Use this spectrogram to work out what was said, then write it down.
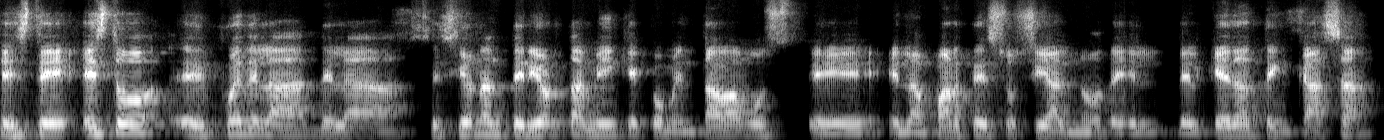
este, esto eh, fue de la, de la sesión anterior también que comentábamos eh, en la parte social, ¿no? Del, del quédate en casa,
